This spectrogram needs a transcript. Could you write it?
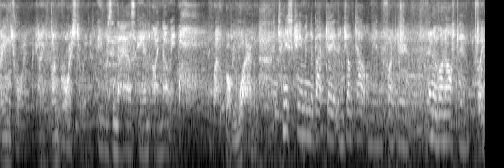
Ben's right, okay? Don't rise to it. He was in the house, Ian. I know it. Bobby, what happened? Dennis came in the back gate and jumped out on me in the front room. Then I ran after him. See,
